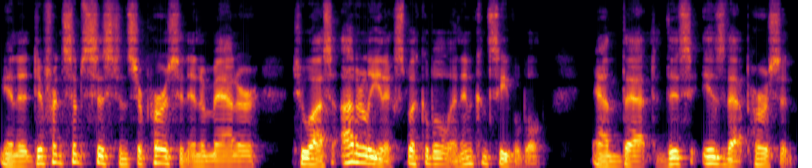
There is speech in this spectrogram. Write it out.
in a different subsistence or person in a manner to us utterly inexplicable and inconceivable, and that this is that person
